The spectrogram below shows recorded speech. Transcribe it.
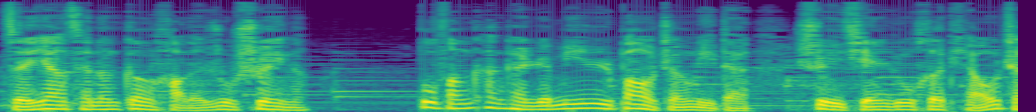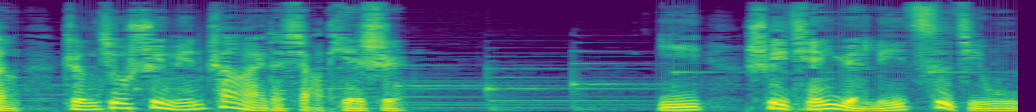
怎样才能更好的入睡呢？不妨看看人民日报整理的睡前如何调整、拯救睡眠障碍的小贴士。一、睡前远离刺激物。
